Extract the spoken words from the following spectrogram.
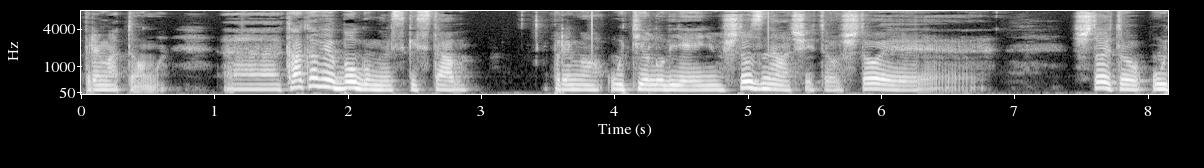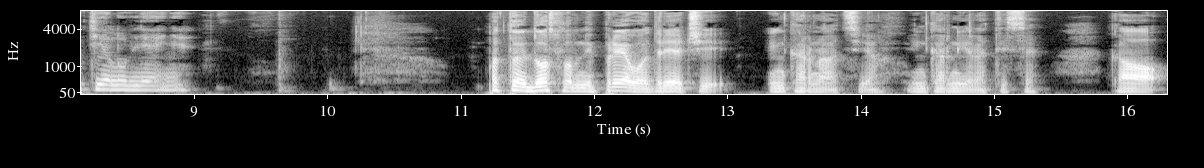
prema tome. E, kakav je bogumilski stav prema utjelovljenju? Što znači to? Što je, što je to utjelovljenje? Pa to je doslovni prijevod riječi inkarnacija, inkarnirati se, kao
